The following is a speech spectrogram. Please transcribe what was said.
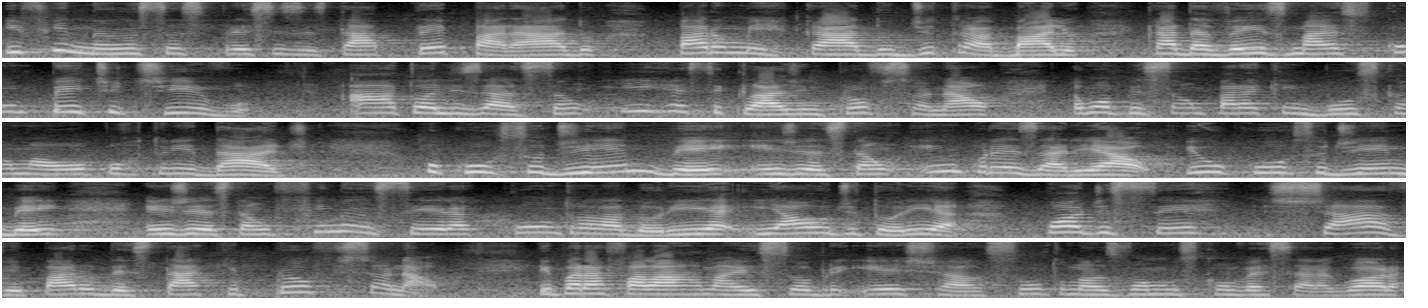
e finanças precisa estar preparado para o mercado de trabalho cada vez mais competitivo a atualização e reciclagem profissional é uma opção para quem busca uma oportunidade. O curso de MBA em Gestão Empresarial e o curso de MBA em Gestão Financeira, Controladoria e Auditoria pode ser chave para o destaque profissional. E para falar mais sobre este assunto, nós vamos conversar agora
